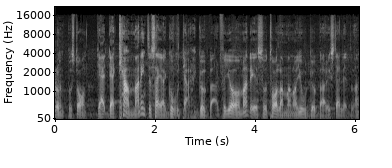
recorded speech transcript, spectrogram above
runt på stan. Där, där, kan man inte säga goda gubbar, för gör man det så talar man om jordgubbar istället. Va?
